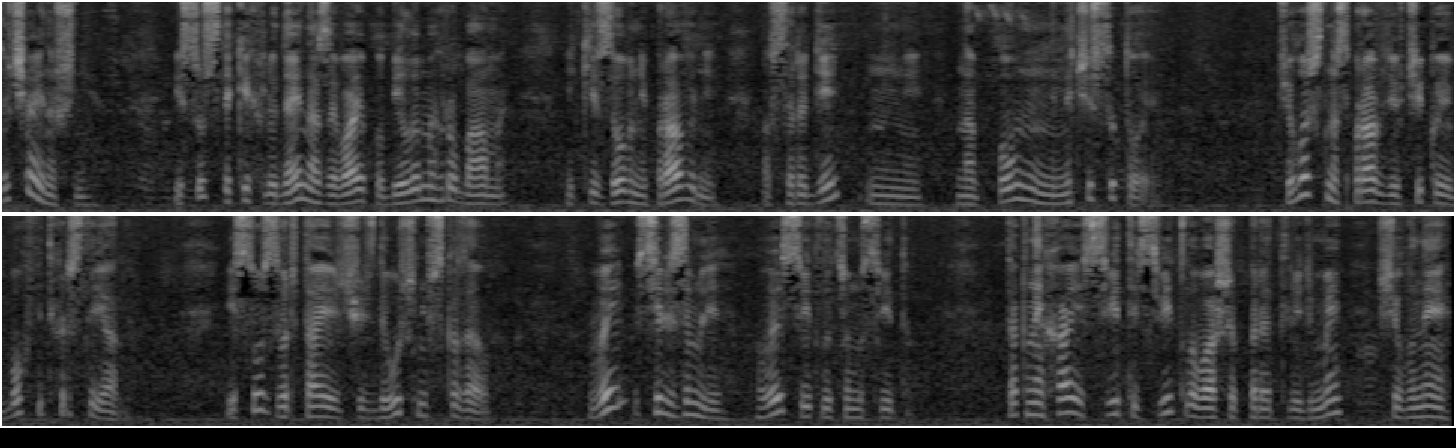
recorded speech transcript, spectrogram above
Звичайно ж ні. Ісус таких людей називає побілими гробами, які зовні праведні, а всередині наповнені нечистотою. Чого ж насправді очікує Бог від християн? Ісус, звертаючись до учнів, сказав: Ви сіль землі, ви світло цьому світу. Так нехай світить світло ваше перед людьми, щоб вони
